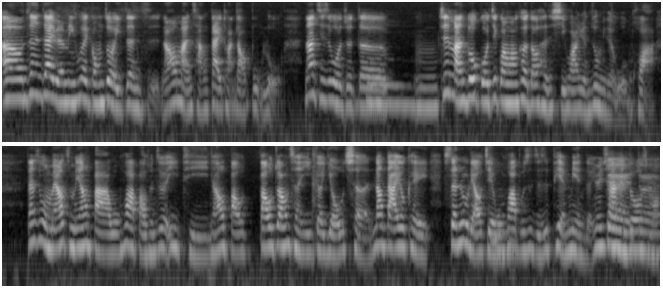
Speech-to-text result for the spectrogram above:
嗯，真的在原民会工作一阵子，然后蛮常带团到部落。那其实我觉得，嗯其实蛮多国际观光客都很喜欢原住民的文化。但是我们要怎么样把文化保存这个议题，然后包包装成一个游程，让大家又可以深入了解文化，不是只是片面的，因为现在很多什么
